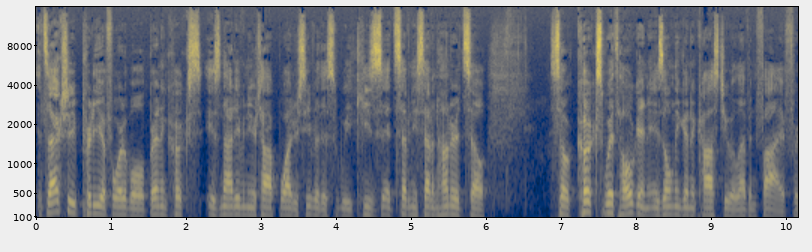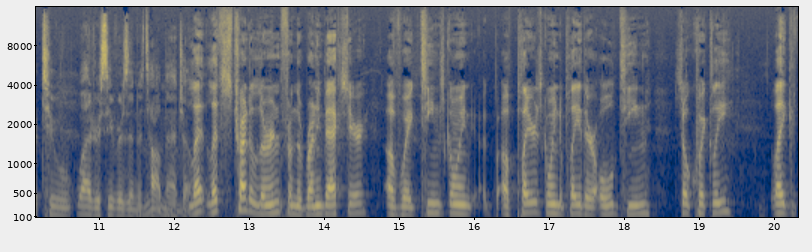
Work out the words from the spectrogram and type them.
It's actually pretty affordable. Brandin Cooks is not even your top wide receiver this week. He's at 7700 so so Cooks with Hogan is only going to cost you 11.5 for two wide receivers in a top matchup. Let Let's try to learn from the running backs here of like teams going of players going to play their old team so quickly. Like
